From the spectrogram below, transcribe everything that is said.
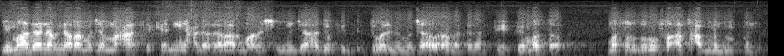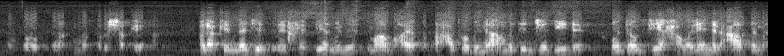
لماذا لم نرى مجمعات سكنية على غرار ما نشاهده في الدول المجاورة مثلا في في مصر؟ مصر ظروفها أصعب من من ظروف مصر الشقيقة ولكن نجد الكثير من الاهتمام بهاي القطاعات وبناء مثل جديدة وتوسيع حوالين العاصمة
